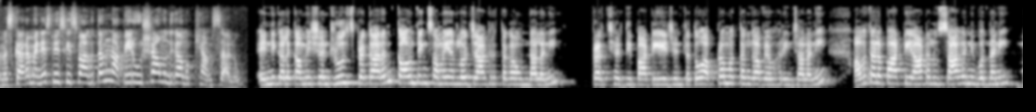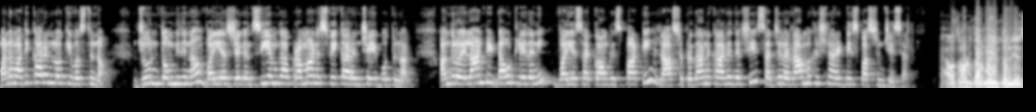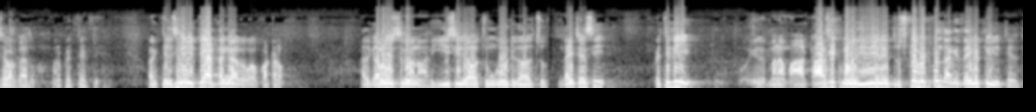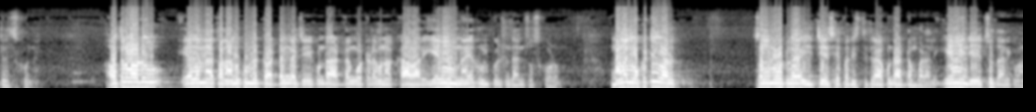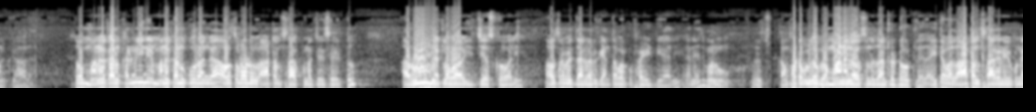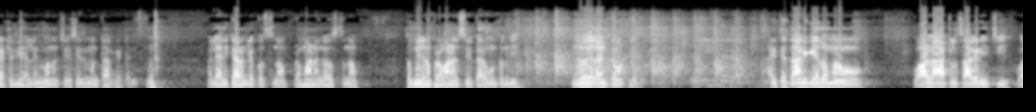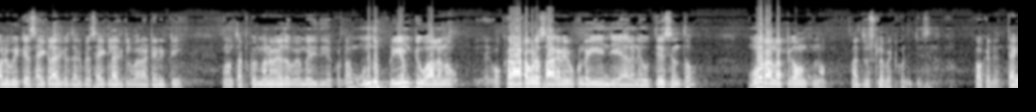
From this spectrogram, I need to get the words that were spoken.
నమస్కారం. ఎన్ఎస్ న్యూస్కి స్వాగతం. నా పేరు ఉషా. ముందుగా ముఖ్యాంశాలు. ఎన్నికల కమిషన్ రూల్స్ ప్రకారం కౌంటింగ్ సమయంలో జాగ్రత్తగా ఉండాలని ప్రత్యర్థి పార్టీ ఏజెంట్లతో అప్రమత్తంగా వ్యవహరించాలని అవతల పార్టీ ఆటలు సాగనివ్వద్దని మనం అధికారంలోకి వస్తున్నాం. జూన్ తొమ్మిదిన వైఎస్ జగన్ సీఎంగా ప్రమాణ స్వీకారం చేయబోతున్నారు. అందులో ఎలాంటి డౌట్ లేదని వైఎస్ఆర్ కాంగ్రెస్ పార్టీ రాష్ట్ర ప్రధాన కార్యదర్శి సజ్జల రామకృష్ణారెడ్డి స్పష్టం చేశారు. అవతల ధర్మయుద్ధం చేసేవాడు కాదు మన ప్రత్యర్థి. వారికి తెలిసిన విద్య అడ్డంగా కొట్టడం. అది గమనిస్తూనే అది ఈసీ కావచ్చు ఇంకోటి కావచ్చు. దయచేసి ప్రతిదీ మన మా టార్గెట్ మనది ఇది అనే దృష్టిలో పెట్టుకొని దానికి తగినట్టు తెలుసుకోండి. అవతల వాడు ఏదన్నా తను అనుకున్నట్టు అడ్డంగా చేయకుండా అడ్డం కొట్టడం నాకు కావాలి. ఏమేమి ఉన్నాయో రూల్ పొజిషన్ దాన్ని చూసుకోవడం. మనది ఒకటి వాడు చల్లనోటుగా ఇది చేసే పరిస్థితి రాకుండా అడ్డం పడాలి. ఏమేమి చేయొచ్చో దానికి మనకు కావాలి. సో మనకు కన్వీనియంట్ మనకు అనుకూలంగా అవతలోడు ఆటలు సాకుండా చేసేట్టు ఆ రూల్ని ఎట్లా ఇది చేసుకోవాలి అవసరమైతే దాని వరకు ఎంతవరకు ఫైట్ చేయాలి అనేది మనం కంఫర్టబుల్గా బ్రహ్మాండంగా వస్తున్న దాంట్లో డౌట్ లేదు. అయితే వాళ్ళ ఆటలు సాగనివ్వకుండా ఎట్లా చేయాలనేది మనం చేసేది మన టార్గెట్ అది. మళ్ళీ అధికారంలోకి వస్తున్నాం బ్రహ్మాండంగా వస్తున్నాం. తొమ్మిదిన ప్రమాణ స్వీకారం ఉంటుంది. ఇందులో ఎలాంటి డౌట్ లేదు. అయితే దానికి ఏదో మనం వాళ్ళ ఆటలు సాగనించి వాళ్ళు పెట్టే సైకలాజికల్ జరిపే సైకలాజికల్ వాటన్నిటి మనం తట్టుకొని మనం ఏదో వెంబడి తీయకుండా ముందు ప్రియంటివ్ వాళ్ళను ఒక్క ఆట కూడా సాగనివ్వకుండా ఏం చేయాలనే ఉద్దేశంతో మోర్ అలర్ట్గా ఉంటున్నాం. అది దృష్టిలో పెట్టుకోండి చేసిన ఓకే థ్యాంక్ యూ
